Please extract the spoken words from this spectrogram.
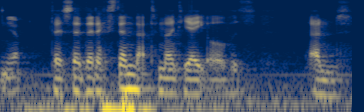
Yep. They said they'd extend that to 98 overs and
